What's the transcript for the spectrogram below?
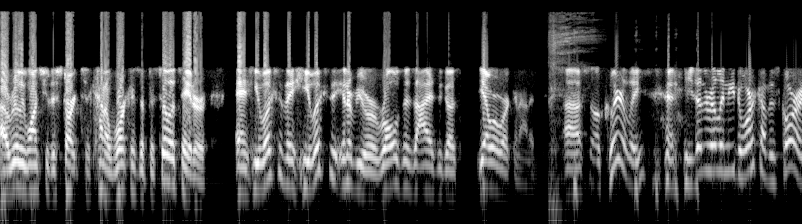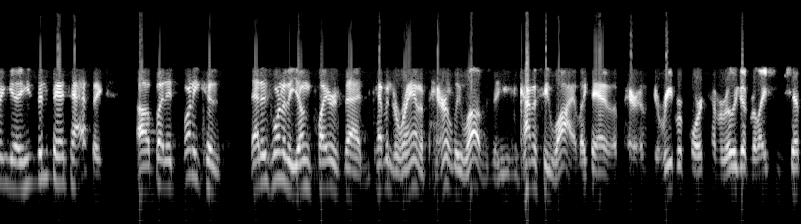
uh, really wants you to start to kind of work as a facilitator. And he looks at the he looks at the interviewer, rolls his eyes, and goes, "Yeah, we're working on it." Uh, so clearly, he doesn't really need to work on the scoring. He's been fantastic. Uh, but it's funny because that is one of the young players that Kevin Durant apparently loves, and you can kind of see why. Like they have apparently read reports have a really good relationship,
